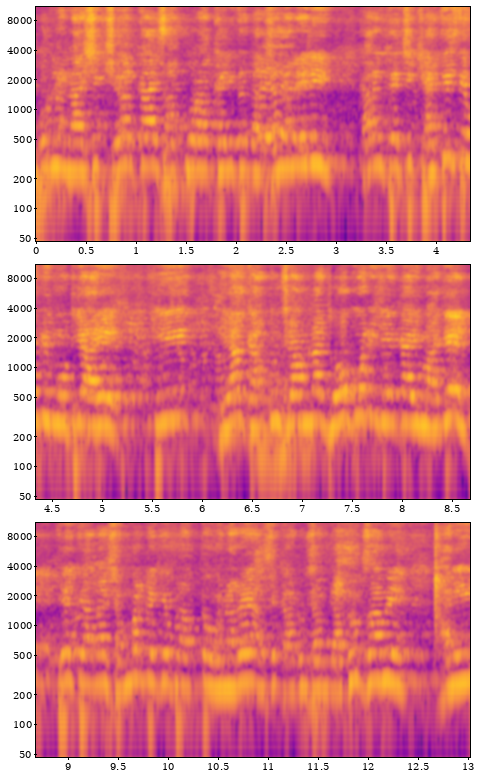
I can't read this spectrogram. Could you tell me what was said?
पूर्ण नाशिक शहर काय सातपूर अख्खा इथं दर्शनाला येईल कारण त्याची ख्यातीच तेवढी मोठी आहे की या खाटू श्यामला जो कोणी जे काही मागेल ते त्याला शंभर टक्के प्राप्त होणार आहे असे खाटू श्याम जागरूक श्याम आणि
